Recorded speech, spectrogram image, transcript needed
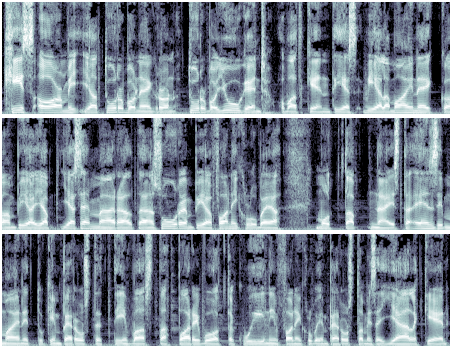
Kiss Army ja Turbonegron Turbo Jugend ovat kenties vielä maineikkaampia ja jäsenmäärältään suurempia faniklubeja, mutta näistä ensin mainittukin perustettiin vasta pari vuotta Queenin faniklubin perustamisen jälkeen,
